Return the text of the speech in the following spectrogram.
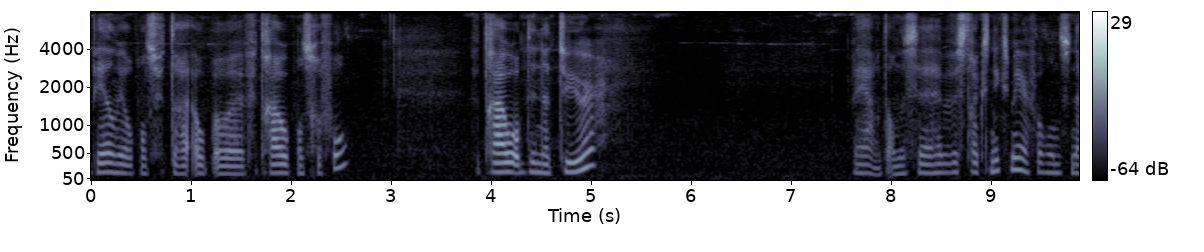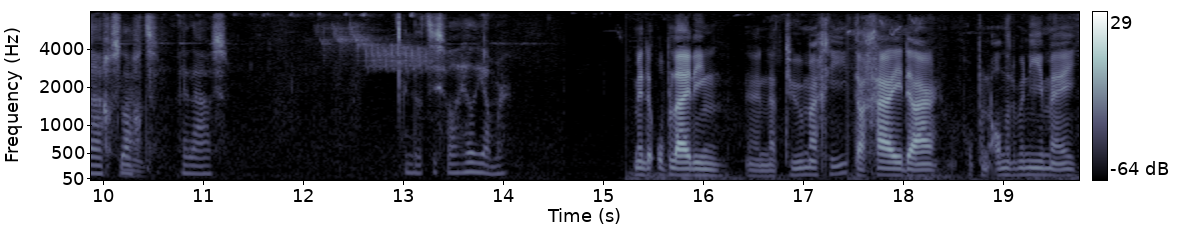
Veel meer op ons vertrou- op, eh, vertrouwen op ons gevoel. Vertrouwen op de natuur. Maar ja, want anders eh, hebben we straks niks meer voor ons nageslacht, helaas. En dat is wel heel jammer. Met de opleiding eh, natuurmagie, daar ga je daar op een andere manier mee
